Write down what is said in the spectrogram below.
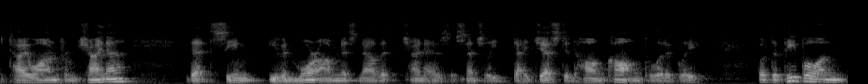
to Taiwan from China that seem even more ominous now that China has essentially digested Hong Kong politically but the people on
